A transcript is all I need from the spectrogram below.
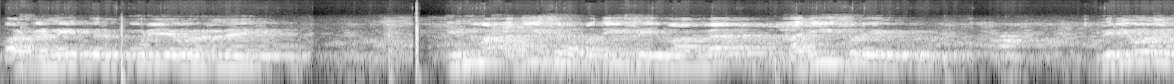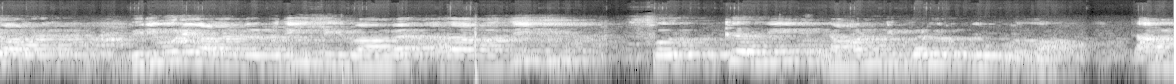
அவர் கண்ணியத்திற்குரியவர்களே இன்னும் ஹதீஸில் பதிவு செய்வாங்க. ஹதீஸுடைய விரிவுரையாளர் விரிவுரையாளர்கள் பதிவு செய்வாங்க. அதாவது சொர்க்கமே நான்கு பேர்கள் கூப்பிடுமா? நாம்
